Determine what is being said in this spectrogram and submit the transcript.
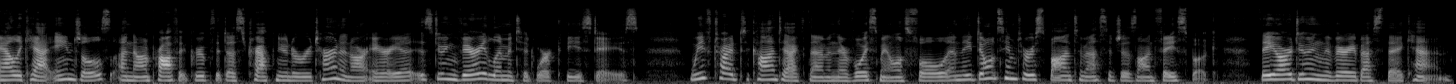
Alley Cat Angels, a nonprofit group that does trap neuter return in our area, is doing very limited work these days. We've tried to contact them and their voicemail is full, and they don't seem to respond to messages on Facebook. They are doing the very best they can.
